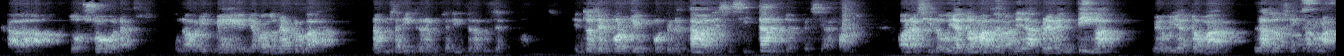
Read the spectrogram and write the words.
cada dos horas, una hora y media, cuando me acordaba, una cucharita, una cucharita, una cucharita. Entonces, ¿por qué? Porque lo estaba necesitando especialmente. Ahora, si lo voy a tomar de manera preventiva, me voy a tomar la dosis normal.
